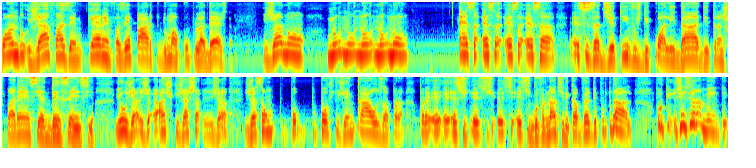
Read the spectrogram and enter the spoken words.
quando já fazem, querem fazer parte de uma cúpula desta, já não, não, não, não, não, não essa, essa, essa, essa, esses adjetivos de qualidade, transparência, decência, eu já, já acho que já, já, já são po- postos em causa para, para esses, esses, esses, esses governantes de Cabo Verde e Portugal. Porque, sinceramente,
